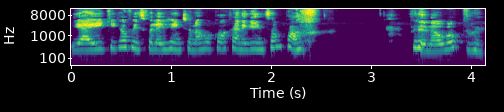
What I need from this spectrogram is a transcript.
E aí, o que, que eu fiz? Falei, gente, eu não vou colocar ninguém de São Paulo. Falei, não vou pôr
